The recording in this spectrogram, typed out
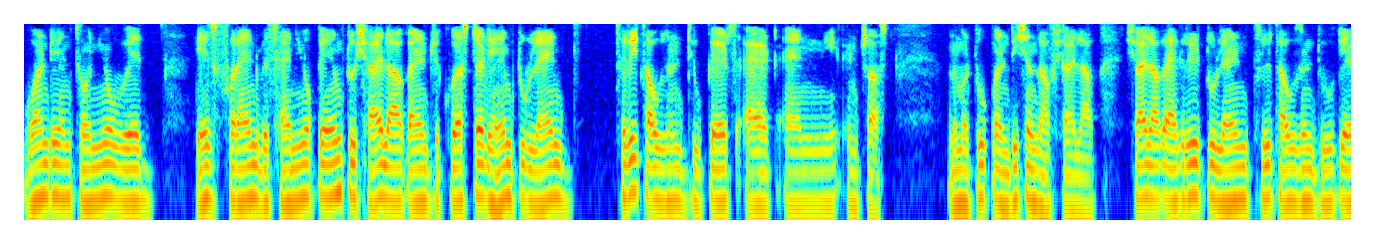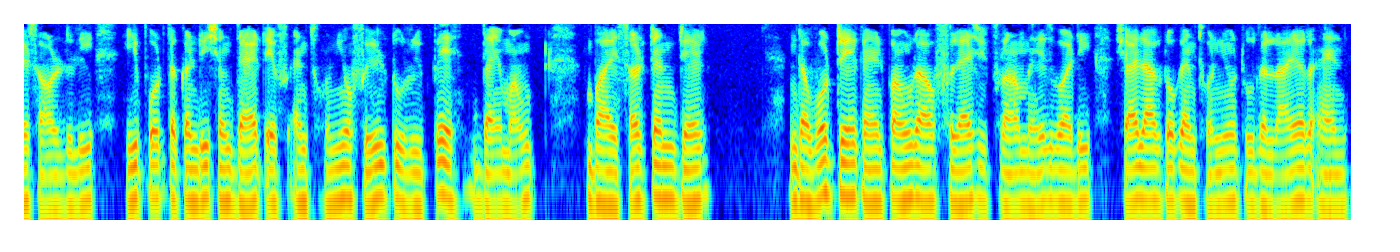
One day Antonio with his friend Bassanio came to Shylock and requested him to lend 3000 ducats at any interest. Number two, conditions of Shylock. Shylock agreed to lend 3000 ducats orderly. He put the condition that if Antonio failed to repay the amount by a certain date, the would take and pound of flesh from his body. Shylock took Antonio to the lawyer and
